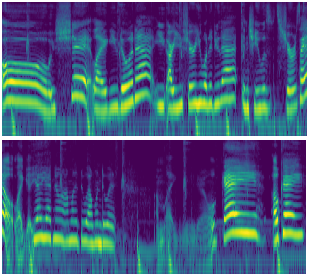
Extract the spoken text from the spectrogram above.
oh shit like you doing that you are you sure you want to do that and she was sure as hell like yeah yeah no i want to do it i want to do it I'm like, okay, okay.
